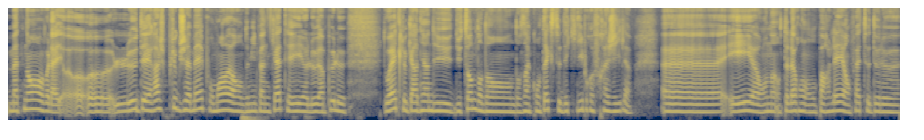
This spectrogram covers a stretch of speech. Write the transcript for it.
maintenant, voilà, le DRH plus que jamais pour moi en 2024 et le, un peu le, doit être le gardien du, du temple dans, dans, un contexte d'équilibre fragile. Euh, et on, tout à l'heure, on, parlait en fait de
